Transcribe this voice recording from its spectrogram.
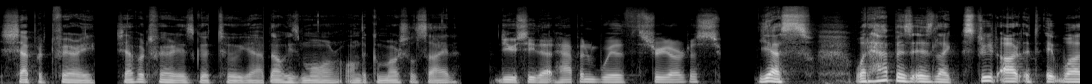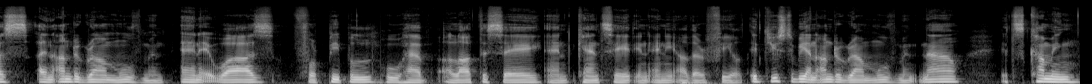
Shepard Fairey. Shepard Fairey is good too, yeah. Now he's more on the commercial side. Do you see that happen with street artists? Yes. What happens is like street art, it, it was an underground movement and it was for people who have a lot to say and can't say it in any other field. It used to be an underground movement. Now it's coming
